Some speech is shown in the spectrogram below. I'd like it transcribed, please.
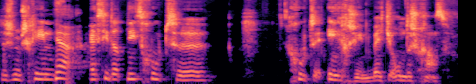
Dus misschien ja. heeft hij dat niet goed, uh, goed ingezien, een beetje onderschat.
